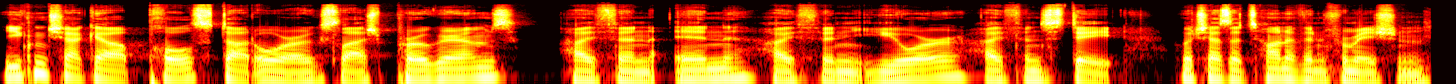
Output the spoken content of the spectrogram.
you can check out polst.org slash programs hyphen in hyphen your hyphen state, which has a ton of information.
